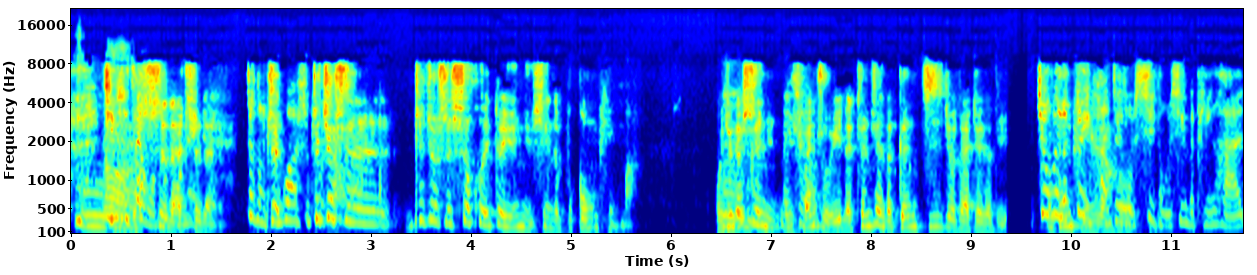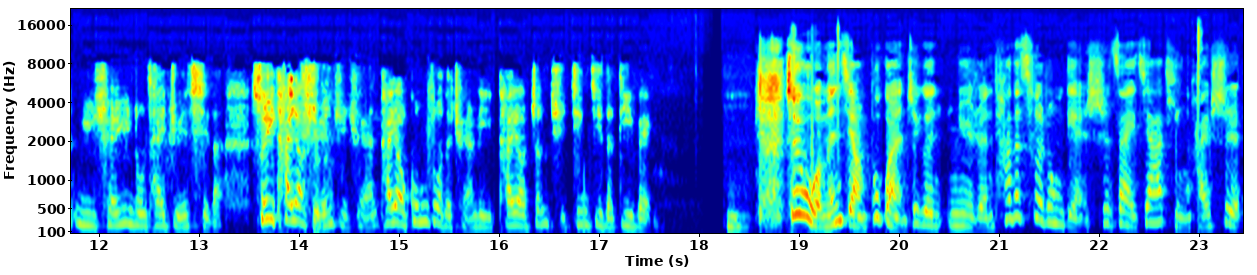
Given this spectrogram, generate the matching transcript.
其实，在我们国内，这种情况是这就是这就是社会对于女性的不公平嘛？我觉得是女女权主义的真正的根基就在这个地方。就为了对抗这种系统性的贫寒，女权运动才崛起的。所以她要选举权，她要工作的权利，她要争取经济的地位。嗯，所以我们讲，不管这个女人她的侧重点是在家庭，还是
